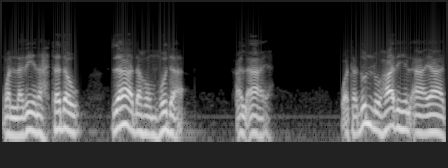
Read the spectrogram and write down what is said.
والذين اهتدوا زادهم هدى. الآية. وتدل هذه الآيات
